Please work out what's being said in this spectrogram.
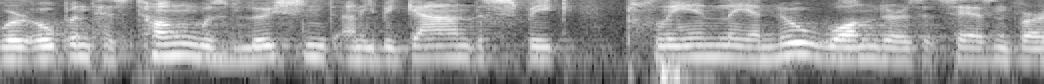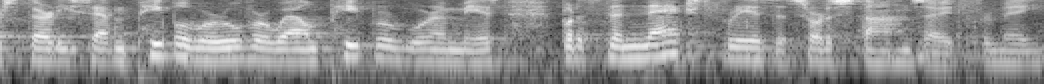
were opened, his tongue was loosened, and he began to speak plainly. And no wonder, as it says in verse 37, people were overwhelmed, people were amazed. But it's the next phrase that sort of stands out for me.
